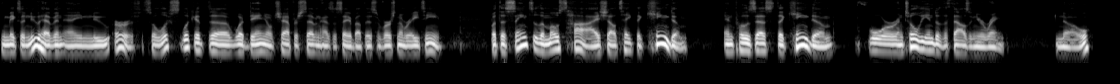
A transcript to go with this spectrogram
He makes a new heaven and a new earth. So let's look at uh, what Daniel chapter 7 has to say about this in verse number 18. But the saints of the Most High shall take the kingdom and possess the kingdom for until the end of the thousand year reign. No,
